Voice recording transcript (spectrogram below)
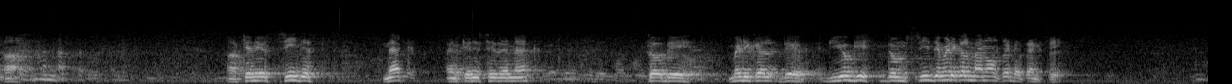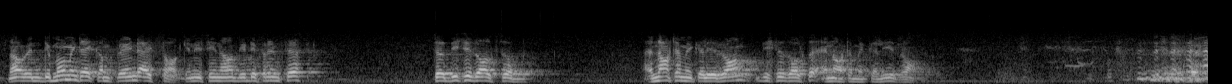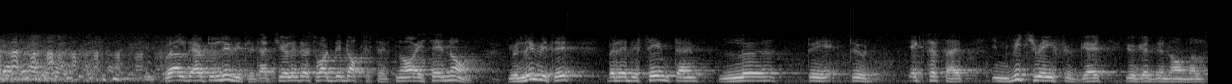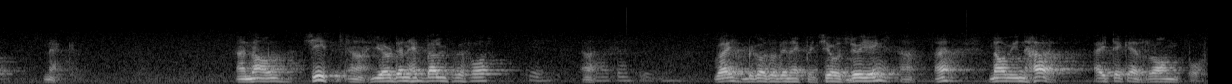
Ah. Uh, can you see this neck and can you see the neck? So the medical, the, the yogis don't see, the medical man also doesn't see. Now in the moment I complained, I saw. Can you see now the differences? So this is also anatomically wrong, this is also anatomically wrong. well, they have to live with it. Actually, that's what the doctor says. No, I say no. You live with it, but at the same time, learn to, to exercise in which way if you get, you get the normal neck. And now, she's, uh, you have done head balance before? Yes. It. Right? Because of the neck pain. She was doing. Uh, uh, now in her, I take a wrong pose.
